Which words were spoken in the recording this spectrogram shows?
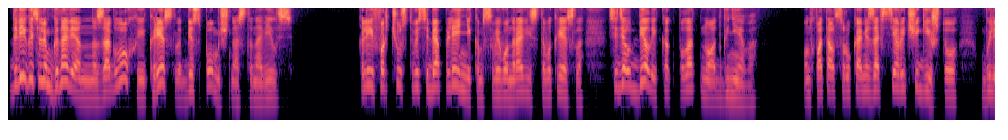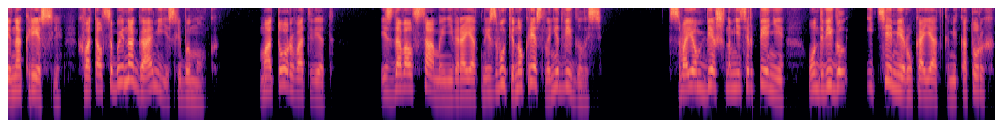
Двигатель мгновенно заглох, и кресло беспомощно остановилось. Клиффорд, чувствуя себя пленником своего норовистого кресла, сидел белый, как полотно от гнева. Он хватался руками за все рычаги, что были на кресле, хватался бы и ногами, если бы мог. Мотор в ответ издавал самые невероятные звуки, но кресло не двигалось. В своем бешеном нетерпении он двигал и теми рукоятками, которых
